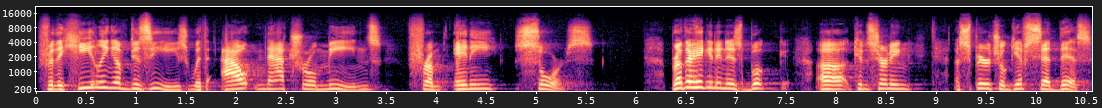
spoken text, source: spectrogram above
for the healing of disease without natural means from any source. Brother Hagin, in his book uh, concerning spiritual gifts, said this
